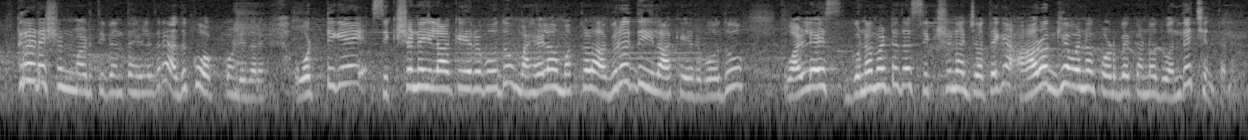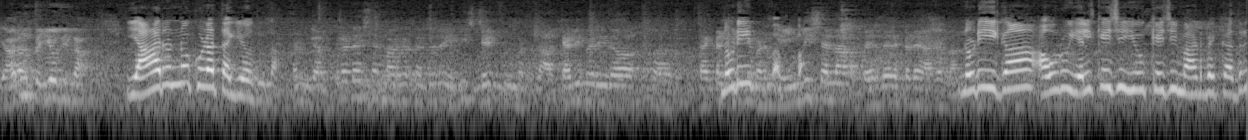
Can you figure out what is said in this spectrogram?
ಅಪ್ಗ್ರೇಡೇಷನ್ ಮಾಡ್ತೀವಿ ಅಂತ ಹೇಳಿದರೆ ಅದಕ್ಕೂ ಒಪ್ಕೊಂಡಿದ್ದಾರೆ. ಒಟ್ಟಿಗೆ ಶಿಕ್ಷಣ ಇಲಾಖೆ ಇರ್ಬೋದು, ಮಹಿಳಾ ಮಕ್ಕಳ ಅಭಿವೃದ್ಧಿ ಇಲಾಖೆ ಇರ್ಬೋದು ಒಳ್ಳೆಯ ಗುಣಮಟ್ಟದ ಶಿಕ್ಷಣ ಜೊತೆಗೆ ಆರೋಗ್ಯವನ್ನು ಕೊಡಬೇಕನ್ನೋದು ಒಂದೇ ಚಿಂತನೆ. ಯಾರನ್ನು ಕೂಡ ತೆಗೆಯೋದಿಲ್ಲ. ನೋಡಿ, ನೋಡಿ ಈಗ ಅವರು L K G U K G ಮಾಡಬೇಕಾದ್ರೆ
